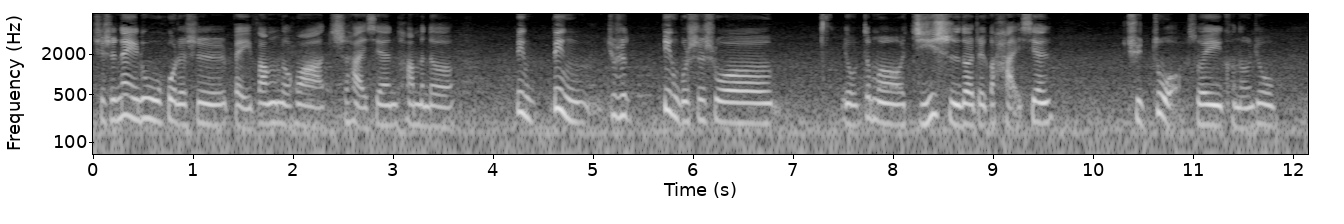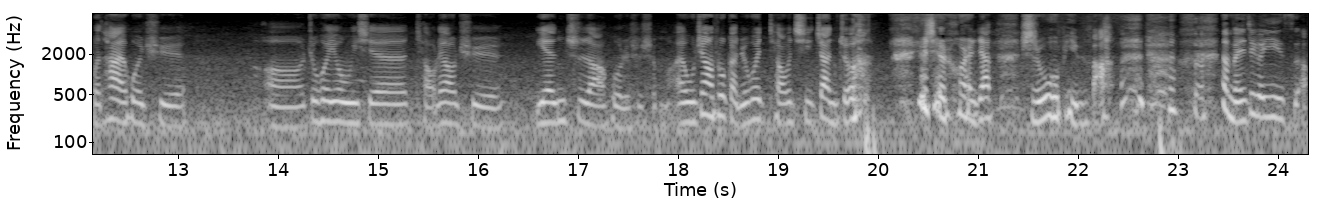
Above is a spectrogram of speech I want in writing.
其实内陆或者是北方的话，吃海鲜他们的并并就是并不是说有这么及时的这个海鲜去做，所以可能就不太会去，呃，就会用一些调料去腌制啊，或者是什么。哎，我这样说感觉会挑起战争，就显得人家食物贫乏，那没这个意思啊。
